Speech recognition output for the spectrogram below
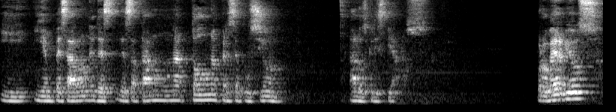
y, empezaron, a desataron una, toda una persecución a los cristianos. Proverbios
